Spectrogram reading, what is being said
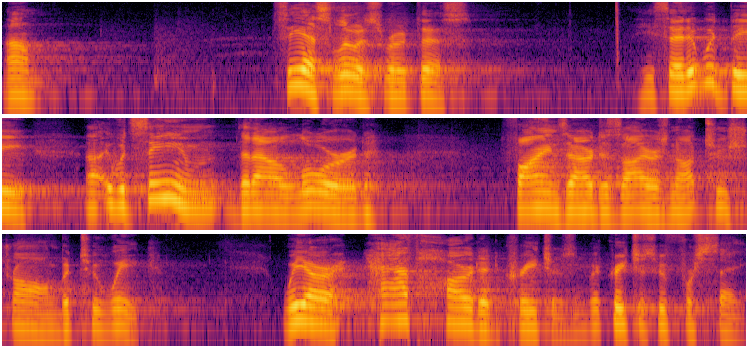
Um, C.S. Lewis wrote this. He said, It would be, uh, it would seem that our Lord finds our desires not too strong, but too weak. We are half hearted creatures, we're creatures who forsake.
